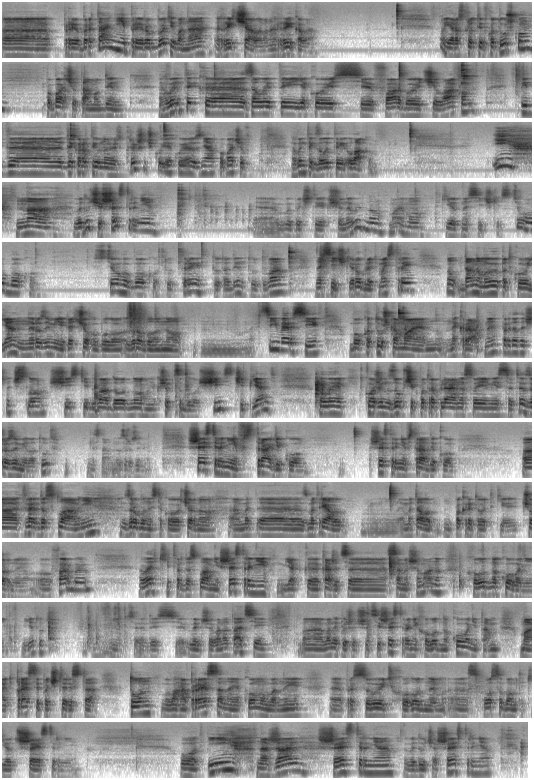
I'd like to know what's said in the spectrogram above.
е, при обертанні, при роботі вона ричала, вона рикала. Ну, я розкрутив катушку, побачив там один гвинтик, е, залитий якоюсь фарбою чи лаком під е, декоративною кришечкою, яку я зняв, побачив гвинтик залитий лаком. І на ведучій шестерні, е, вибачте, якщо не видно, маємо такі от насічки з цього боку, з цього боку, тут три, тут один, тут два. Насічки роблять майстри. Ну, в даному випадку я не розумію, для чого було зроблено в цій версії, бо катушка має ну, некратне передаточне число 6,2 до 1. Якщо б це було 6 чи 5, коли кожен зубчик потрапляє на своє місце, це зрозуміло. Тут не знаю, не зрозуміло. Шестерні в страдіку. Шестерні в страдику е, твердосплавні, зроблені з такого чорного е, з матеріалу металу, покритого такі чорною фарбою. Легкі, твердосплавні шестерні, як е, каже саме Shimano, холодноковані. Є тут? Ні, це десь в іншій в анотації. Е, Вони пишуть, що ці шестерні холодноковані, там мають преси по 400 тонн, вага преса, на якому вони е, пресують холодним способом такі от шестерні. От. І, на жаль, шестерня, ведуча шестерня,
